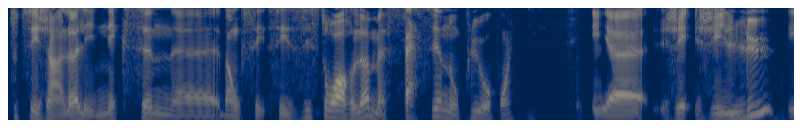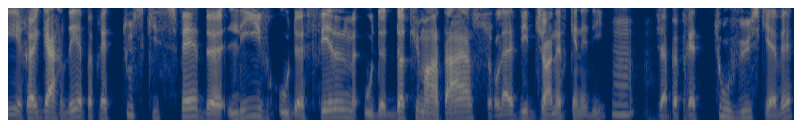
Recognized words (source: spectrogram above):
tous ces gens-là, les Nixon. donc, ces, ces histoires-là me fascinent au plus haut point. Et euh, j'ai lu et regardé à peu près tout ce qui se fait de livres ou de films ou de documentaires sur la vie de John F. Kennedy. Mmh. J'ai à peu près tout vu ce qu'il y avait.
